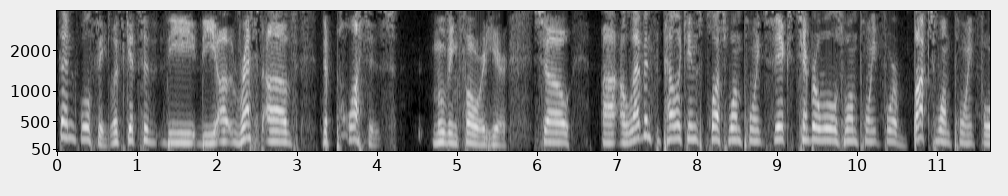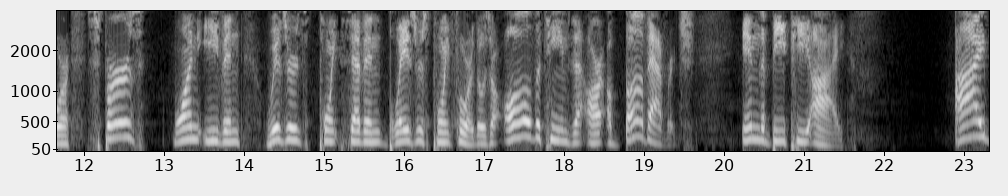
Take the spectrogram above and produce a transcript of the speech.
then we'll see. Let's get to the the uh, rest of the pluses moving forward here. So, uh, 11th Pelicans plus 1.6, Timberwolves 1.4, Bucks 1.4, Spurs 1 even, Wizards 0.7, Blazers 0.4. Those are all the teams that are above average in the BPI. I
